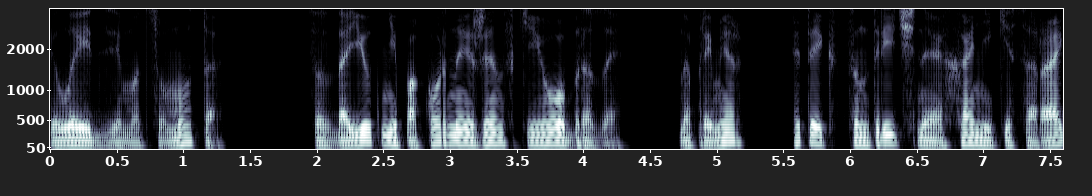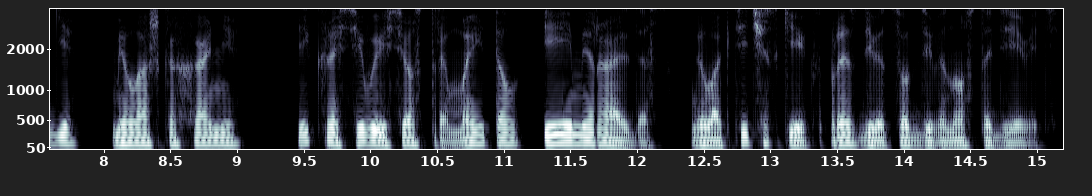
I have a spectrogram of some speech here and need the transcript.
и Лэйдзи Мацумото создают непокорные женские образы. Например, это эксцентричная Хани Кисараги, милашка Хани, и красивые сестры Мейтл и Эмиральдес, Галактический экспресс 999.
